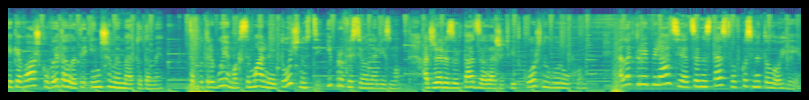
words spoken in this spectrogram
яке важко видалити іншими методами. Це потребує максимальної точності і професіоналізму, адже результат залежить від кожного руху. Електроепіляція це мистецтво в косметології.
